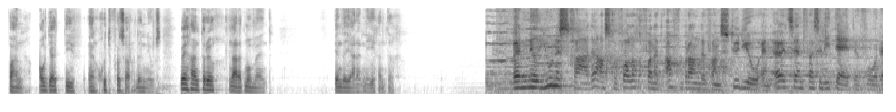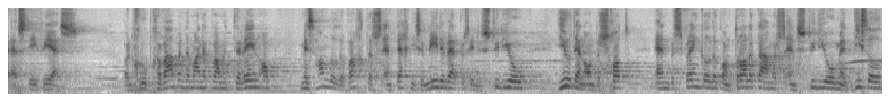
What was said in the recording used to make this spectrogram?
van objectief en goed verzorgde nieuws. Wij gaan terug naar het moment in de jaren 90. Een miljoenenschade als gevolg van het afbranden van studio- en uitzendfaciliteiten voor de STVS. Een groep gewapende mannen kwam het terrein op, mishandelde wachters en technische medewerkers in de studio, hield hen onder schot en besprenkelde controlekamers en studio met diesel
